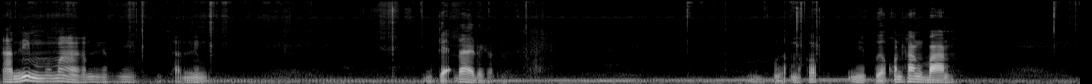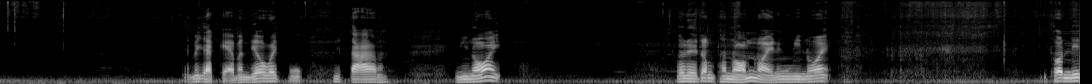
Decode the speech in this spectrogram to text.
ชานนิ่มมากๆครับนี่ครับนี่ชานนิ่ม แกะได้เลยครับ เปลือกมันก็นี่เปลือกค่อนข้างบางแต่ไม่อยากแกะมันเดี๋ยวไว้ปลูกนี่ตามันมีน้อย ก็เลยต้องถนอมหน่อยนึงมีน้อยท่อนนี้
